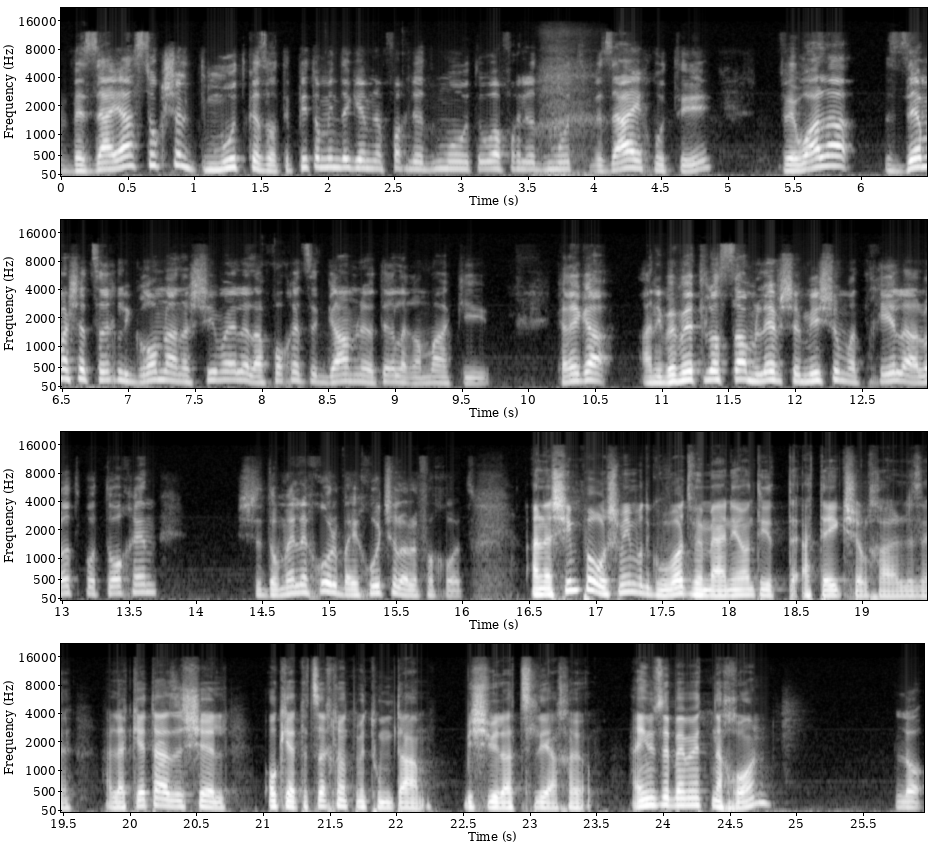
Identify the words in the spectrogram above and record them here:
וזה היה סוג של דמות כזאת, פתאום אינדגיים הפך להיות דמות, הוא הפך להיות דמות, וזה היה איכותי, ווואלה, זה מה שצריך לגרום לאנשים האלה להפוך את זה גם ליותר לרמה, כי כרגע אני באמת לא שם לב שמישהו מתחיל להעלות פה תוכן שדומה לחו"ל, באיכות שלו לפחות. אנשים פה רושמים בתגובות ומעניין אותי את ה take שלך על זה, על הקטע הזה של, אוקיי, אתה צריך להיות מטומטם בשביל להצליח היום. האם זה באמת נכון? לא,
